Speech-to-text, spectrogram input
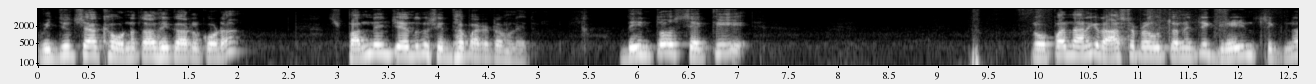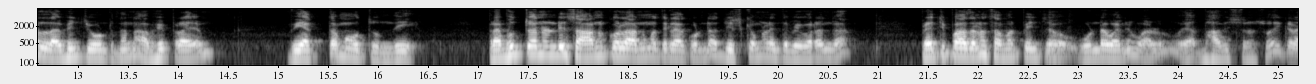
విద్యుత్ శాఖ ఉన్నతాధికారులు కూడా స్పందించేందుకు సిద్ధపడటం లేదు. దీంతో సెక్కి ఒప్పందానికి రాష్ట్ర ప్రభుత్వం నుంచి గ్రీన్ సిగ్నల్ లభించి ఉంటుందన్న అభిప్రాయం వ్యక్తమవుతుంది. ప్రభుత్వం నుండి సానుకూల అనుమతి లేకుండా డిస్కమ్లు ఇంత వివరంగా ప్రతిపాదన సమర్పించ ఉండవని వాడు భావిస్తున్నారు. సో ఇక్కడ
